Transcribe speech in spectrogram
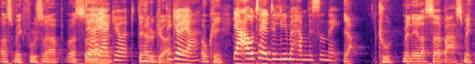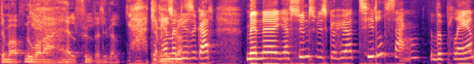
og smække fusserne op? Og så, Det har jeg gjort. Det har du gjort? Det gør jeg. Okay, Jeg aftalte det lige med ham ved siden af. ja, cool. Men ellers så bare smæk dem op, nu hvor der er halvt fyldt alligevel. Ja, det kan, kan man lige så godt. Men øh, jeg synes, vi skal høre titelsangen, The Plan,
